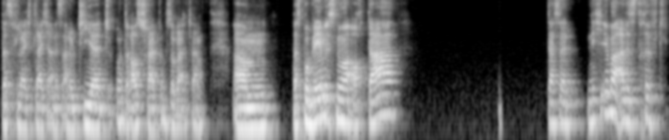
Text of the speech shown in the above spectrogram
das vielleicht gleich alles annotiert und rausschreibt und so weiter. Ähm, das Problem ist nur auch da, dass er nicht immer alles trifft.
